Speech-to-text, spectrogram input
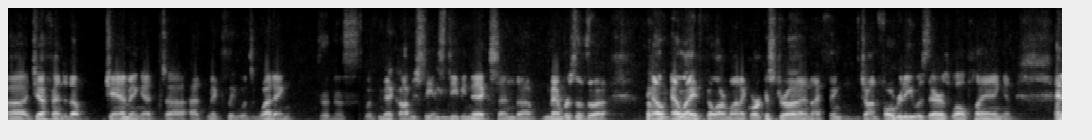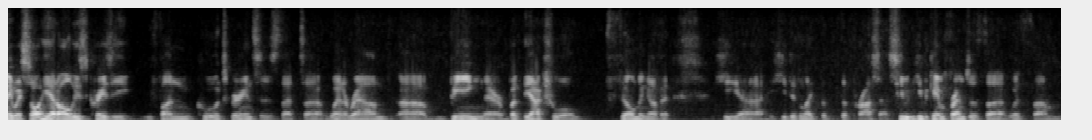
uh, Jeff ended up jamming at uh, at Mick Fleetwood's wedding goodness. with Mick, obviously, and Stevie Nicks and uh, members of the L- L.A. Philharmonic Orchestra, and I think John Fogerty was there as well playing. And anyway, so he had all these crazy, fun, cool experiences that uh, went around uh, being there, but the actual filming of it, he uh, he didn't like the, the process. He, he became friends with uh, with um,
